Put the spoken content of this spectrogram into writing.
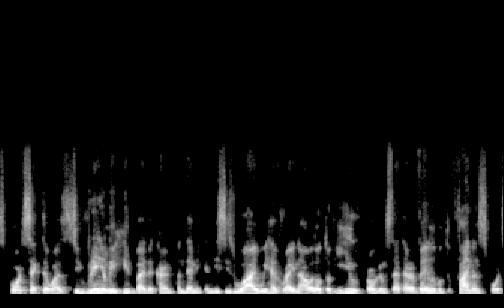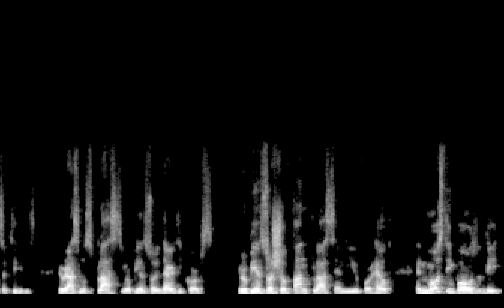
sports sector was severely hit by the current pandemic. And this is why we have right now a lot of EU programs that are available to finance sports activities. Erasmus Plus, European Solidarity Corps, European Social Fund Plus, and EU for Health. And most importantly,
